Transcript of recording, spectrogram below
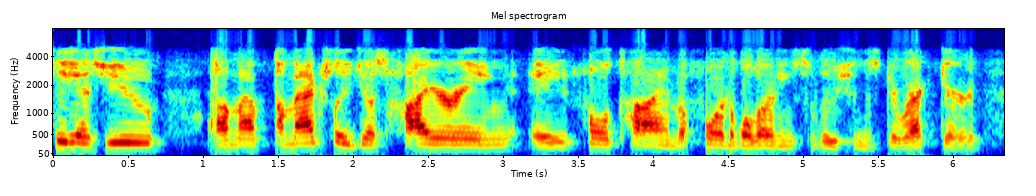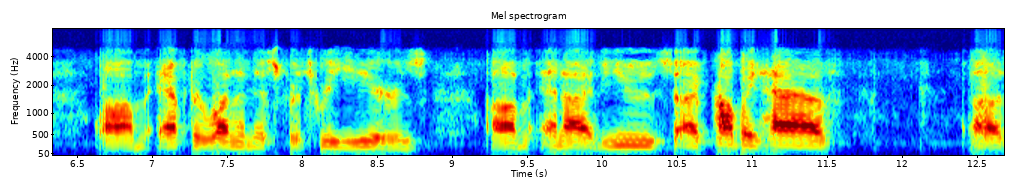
CSU, um, I'm, I'm actually just hiring a full-time Affordable Learning Solutions director um, after running this for three years. Um, and I've used, I probably have uh,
